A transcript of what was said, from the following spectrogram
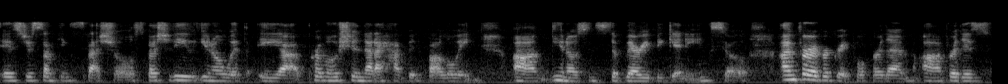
is just something special especially you know with a uh, promotion that i have been following um, you know since the very beginning so i'm forever grateful for them uh, for this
